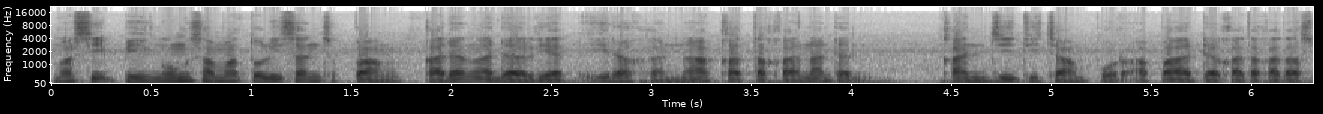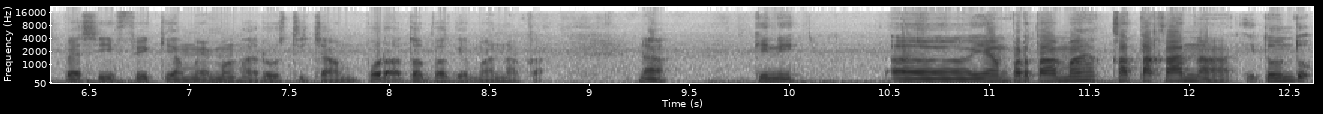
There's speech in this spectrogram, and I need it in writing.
masih bingung sama tulisan Jepang. Kadang ada lihat hiragana, katakana dan kanji dicampur. Apa ada kata-kata spesifik yang memang harus dicampur atau bagaimana, Kak? Nah, gini. eh, yang pertama katakana itu untuk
